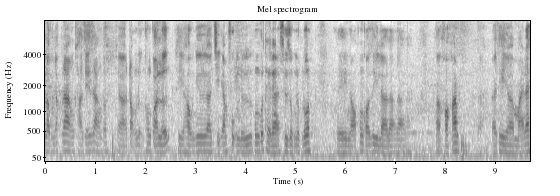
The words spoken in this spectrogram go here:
Lồng nhắc ra cũng khá dễ dàng thôi. À, trọng lượng không quá lớn thì hầu như ờ, chị em phụ nữ cũng có thể là sử dụng được luôn. Thì nó không có gì là là, là, là ờ, khó khăn. Đấy thì máy đây.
